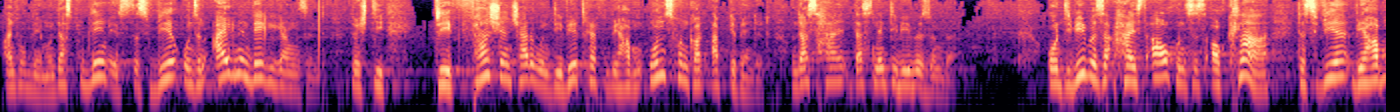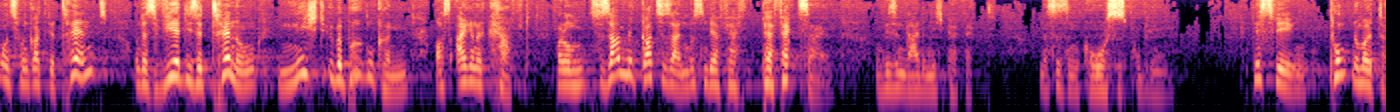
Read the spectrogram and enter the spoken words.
Ein Problem. Und das Problem ist, dass wir unseren eigenen Weg gegangen sind, durch die, die falsche Entscheidungen, die wir treffen. Wir haben uns von Gott abgewendet. Und das, das nennt die Bibel Sünde. Und die Bibel heißt auch, und es ist auch klar, dass wir, wir haben uns von Gott getrennt und dass wir diese Trennung nicht überbrücken können aus eigener Kraft. Weil um zusammen mit Gott zu sein, müssen wir perfekt sein. Und wir sind leider nicht perfekt. Und das ist ein großes Problem. Deswegen, Punkt Nummer drei.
